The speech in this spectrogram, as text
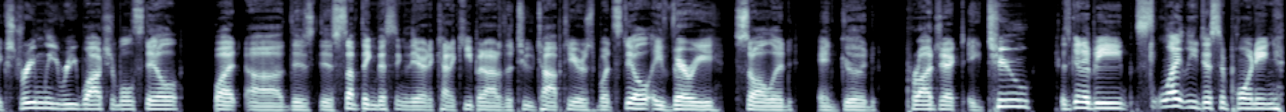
extremely rewatchable still, but uh, there's there's something missing there to kind of keep it out of the two top tiers, but still a very solid and good project. A two is going to be slightly disappointing.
